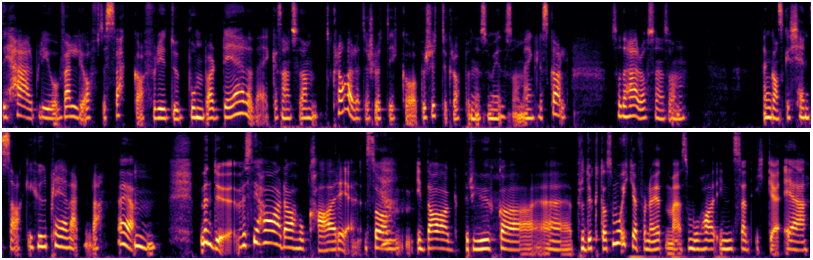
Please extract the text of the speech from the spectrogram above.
de her blir jo veldig ofte svekka fordi du bombarderer det, ikke sant, så de klarer til slutt ikke å beskytte kroppen din så mye som de egentlig skal. Så det her er også en sånn en ganske kjent sak i hudpleieverdenen, da. Ja, ja. Mm. Men du, hvis vi har da hun Kari, som i dag bruker eh, produkter som hun ikke er fornøyd med, som hun har innsett ikke er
